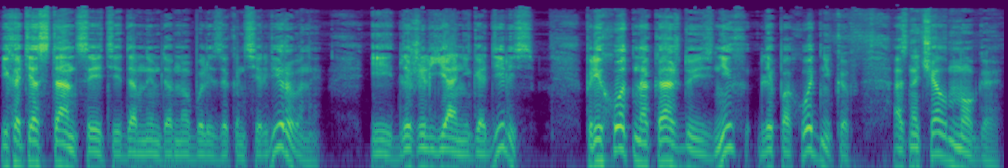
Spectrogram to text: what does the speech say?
И хотя станции эти давным-давно были законсервированы, и для жилья не годились, приход на каждую из них для походников означал многое.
